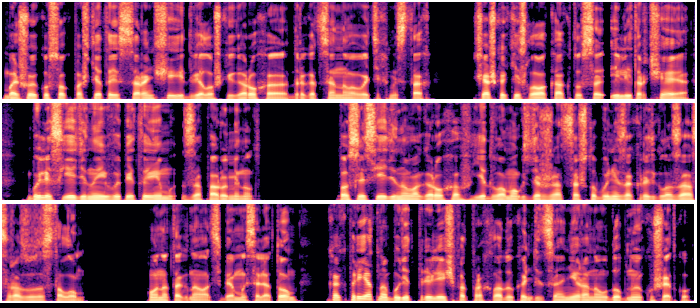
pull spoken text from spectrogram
большой кусок паштета из саранчи и две ложки гороха, драгоценного в этих местах, чашка кислого кактуса и литр чая были съедены и выпиты им за пару минут. После съеденного Горохов едва мог сдержаться, чтобы не закрыть глаза сразу за столом. Он отогнал от себя мысль о том, как приятно будет прилечь под прохладу кондиционера на удобную кушетку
